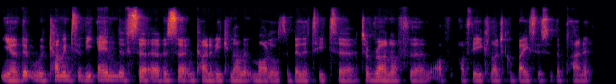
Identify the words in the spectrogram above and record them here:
you know that we're coming to the end of, of a certain kind of economic model's ability to to run off the off, off the ecological basis of the planet.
